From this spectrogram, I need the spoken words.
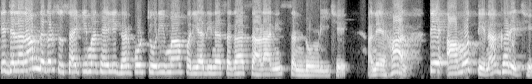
કે જલારામ નગર સોસાયટીમાં થયેલી ઘરફોડ ચોરીમાં ફરિયાદીના સગા શાળાની સંડોવણી છે. અને હાલ તે આમોદ તેના ઘરે છે.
